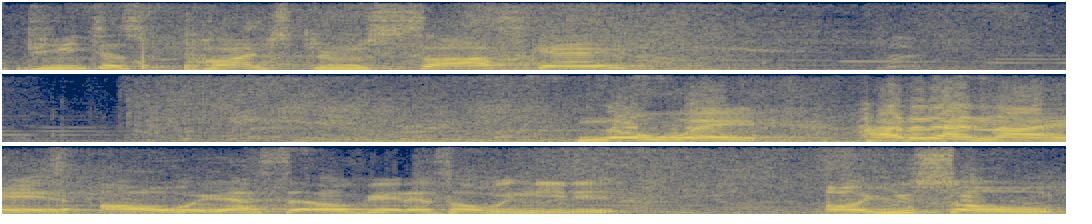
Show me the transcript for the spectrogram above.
Did he just punch through Sasuke? No way. How did that not hit? Oh, wait. That's okay. That's all we needed. Oh, you sold.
